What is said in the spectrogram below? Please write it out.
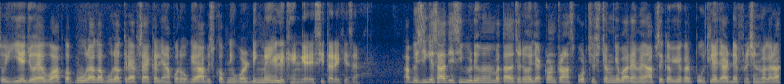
तो ये जो है वो आपका पूरा का पूरा क्रैप साइकिल यहाँ पर हो गया। आप इसको अपनी वर्डिंग में ही लिखेंगे इसी तरीके से। अब इसी के साथ इसी वीडियो में मैं बताता चलूँ इलेक्ट्रॉन ट्रांसपोर्ट सिस्टम के बारे में। आपसे कभी अगर पूछ लिया जाए डेफिनेशन वगैरह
